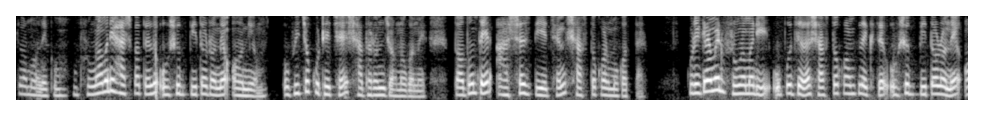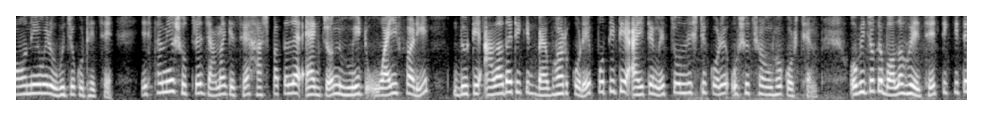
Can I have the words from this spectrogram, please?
আসসালামু আলাইকুম। ভ্রুঙ্গামারী হাসপাতালে ওষুধ বিতরণে অনিয়ম, অভিযোগ উঠেছে সাধারণ জনগণের। তদন্তের আশ্বাস দিয়েছেন স্বাস্থ্য কর্মকর্তার। কুড়িগ্রামের ভ্রুঙ্গামারী উপজেলা স্বাস্থ্য কমপ্লেক্সে ওষুধ বিতরণে অনিয়মের অভিযোগ উঠেছে। স্থানীয় সূত্রে জানা গেছে, হাসপাতালে একজন মিড ওয়াইফারি দুটি আলাদা টিকিট ব্যবহার করে প্রতিটি আইটেমে চল্লিশটি করে ওষুধ সংগ্রহ করছেন। অভিযোগে বলা হয়েছে, টিকিটে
